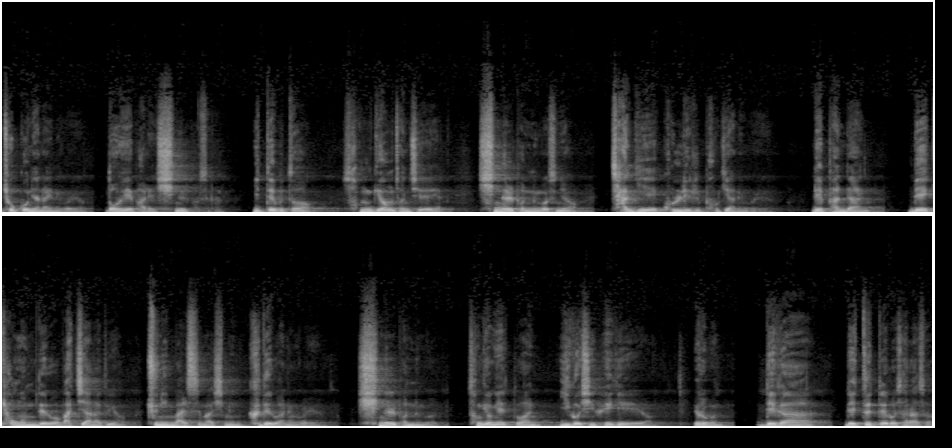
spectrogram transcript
조건이 하나 있는 거예요. 너의 발에 신을 벗으라. 이때부터 성경 전체에 신을 벗는 것은요, 자기의 권리를 포기하는 거예요. 내 판단, 내 경험대로 맞지 않아도요, 주님 말씀하시면 그대로 하는 거예요. 신을 벗는 것. 성경에 또한 이것이 회개예요. 여러분, 내가 내 뜻대로 살아서,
